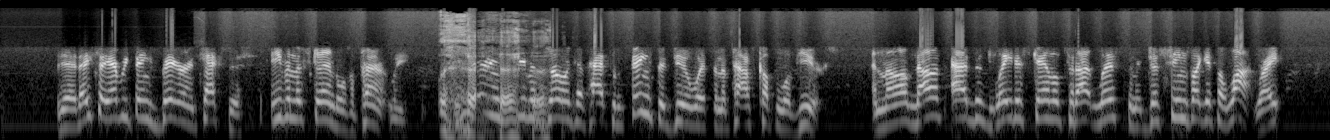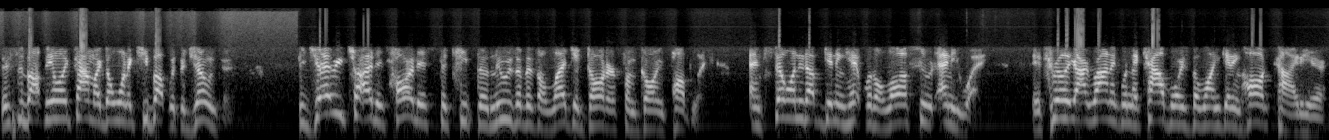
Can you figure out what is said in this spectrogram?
Yeah, they say everything's bigger in Texas, even the scandals, apparently. Jerry and Stephen Jones have had some things to deal with in the past couple of years. And now, now let's add this latest scandal to that list, and it just seems like it's a lot, right? This is about the only time I don't want to keep up with the Joneses. See, Jerry tried his hardest to keep the news of his alleged daughter from going public, and still ended up getting hit with a lawsuit anyway. It's really ironic when the Cowboys the one getting hogtied here.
